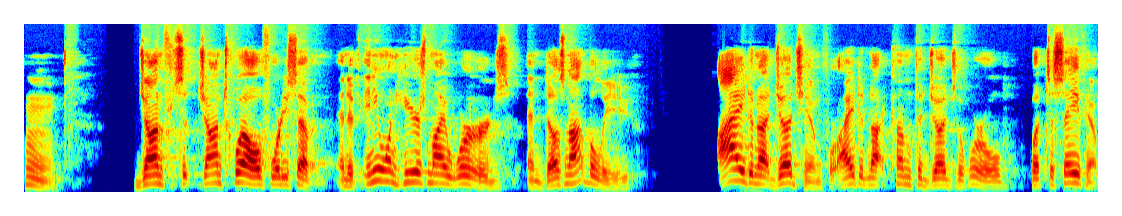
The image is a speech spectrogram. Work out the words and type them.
Hmm. John, John 12, 47. And if anyone hears my words and does not believe, I do not judge him, for I did not come to judge the world, but to save him.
